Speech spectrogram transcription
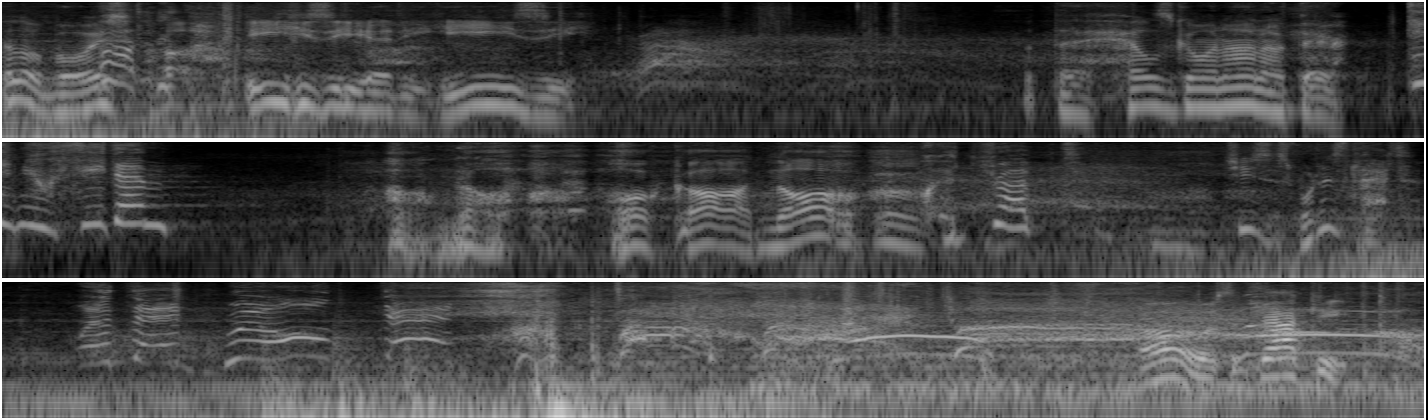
Hello, boys. easy, Eddie, easy. What the hell's going on out there? Didn't you see them? Oh no. Oh god, no. We're trapped. Jesus, what is that? We're dead. We're all dead. Oh, it's the jockey.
